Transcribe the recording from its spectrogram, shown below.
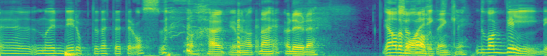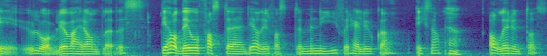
Eh, når de ropte dette etter oss. Å, herre min hatt. Nei, og det er jo det. ja, det var, det var veldig ulovlig å være annerledes. De hadde jo faste, de hadde jo faste meny for hele uka. Ikke sant? Ja. Alle rundt oss.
